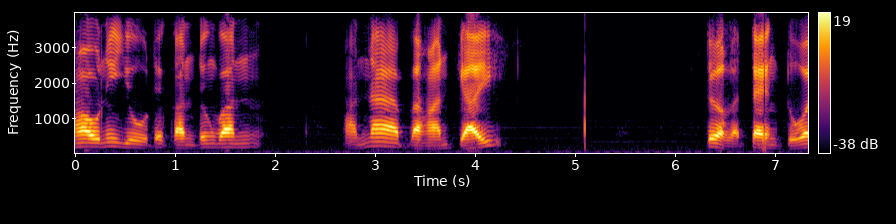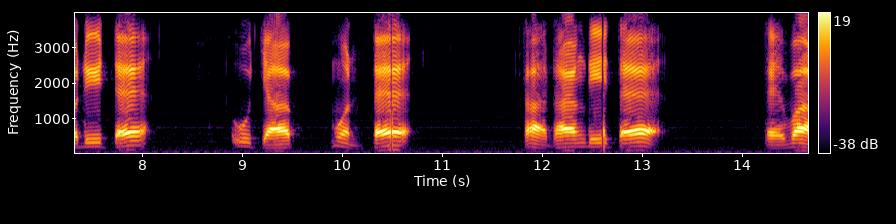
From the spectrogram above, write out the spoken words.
เฮานี่อยู่ด้วยกันถึงวันหันหน้าประหารใจเตือกแต่งตัวดีแต่อู้จับม่วนแต่ ท่าทางดีแต่ แต่ว่า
